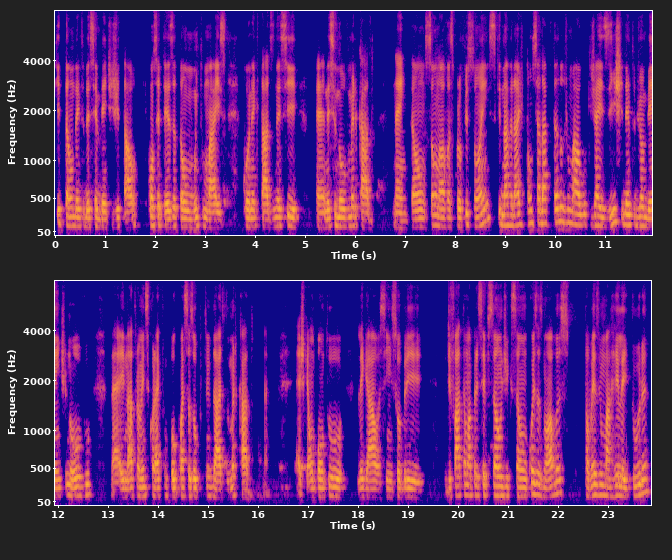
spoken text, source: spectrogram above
que estão dentro desse ambiente digital, que com certeza estão muito mais conectados nesse, é, nesse novo mercado. Né? Então, são novas profissões que, na verdade, estão se adaptando de uma algo que já existe dentro de um ambiente novo, né? e naturalmente se conectam um pouco com essas oportunidades do mercado. Acho que é um ponto legal, assim, sobre, de fato, é uma percepção de que são coisas novas, talvez uma releitura,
